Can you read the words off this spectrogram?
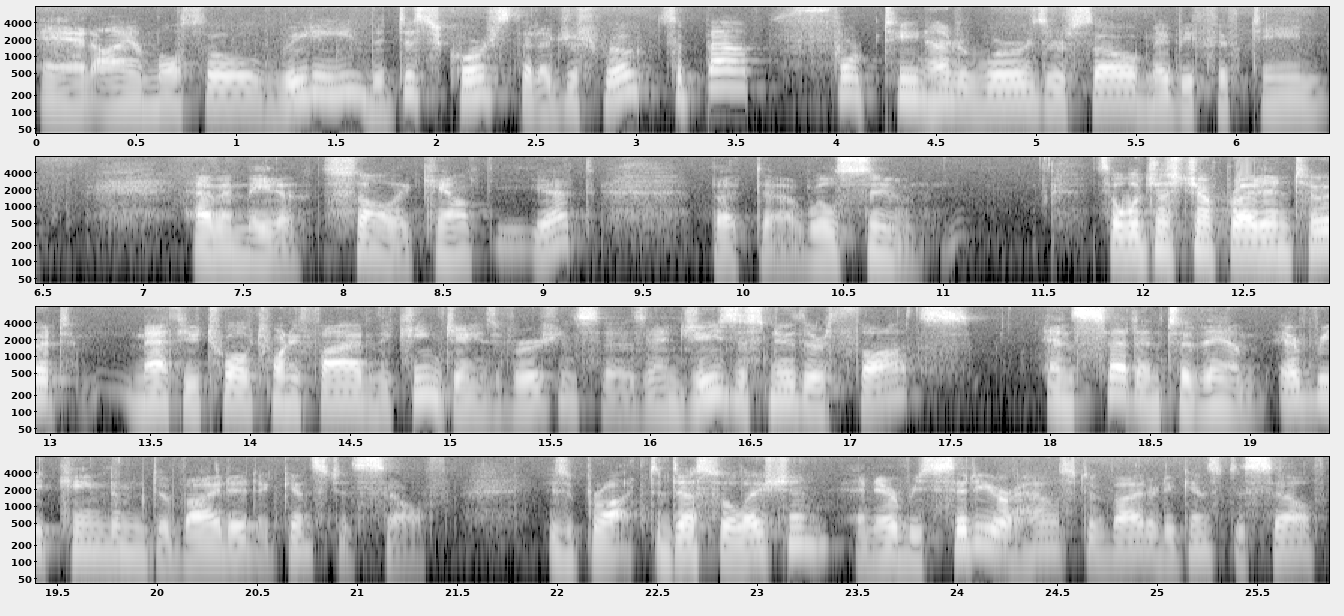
and I am also reading the discourse that I just wrote. It's about 1,400 words or so, maybe 15. Haven't made a solid count yet, but uh, we'll soon. So we'll just jump right into it. Matthew 12 25 in the King James Version says, And Jesus knew their thoughts and said unto them, Every kingdom divided against itself is brought to desolation, and every city or house divided against itself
